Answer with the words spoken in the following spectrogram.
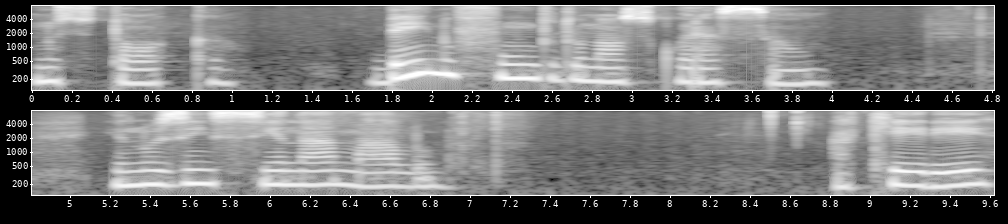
nos toca, bem no fundo do nosso coração e nos ensina a amá-lo, a querer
